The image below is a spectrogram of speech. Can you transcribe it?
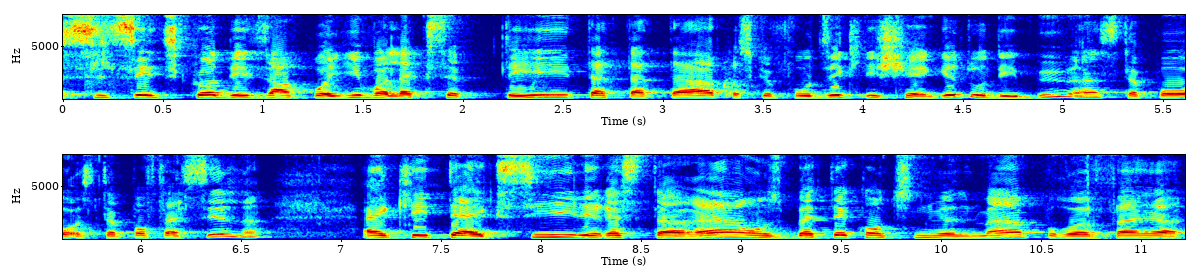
si le syndicat des employés va l'accepter, ta, ta, ta, parce qu'il faut dire que les chiens guides, au début, hein, c'était pas, c'était pas facile, hein. Avec les taxis, les restaurants, on se battait continuellement pour faire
